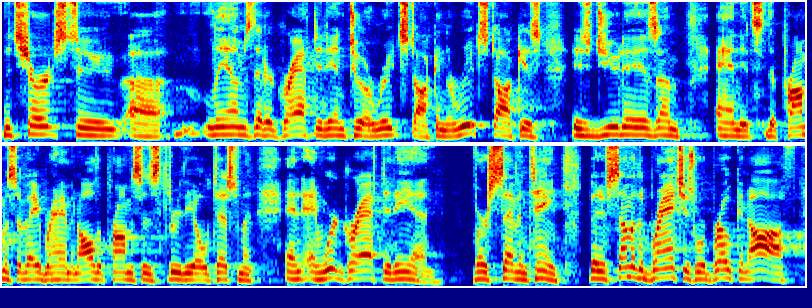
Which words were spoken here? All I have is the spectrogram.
the church to uh, limbs that are grafted into a rootstock. And the rootstock is, is Judaism and it's the promise of Abraham and all the promises through the Old Testament. And, and we're grafted in. Verse 17. But if some of the branches were broken off,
